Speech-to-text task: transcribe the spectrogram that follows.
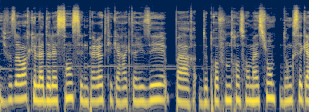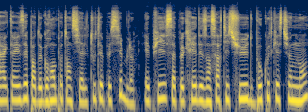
il faut savoir que l'adolescence, c'est une période qui est caractérisée par de profondes transformations. Donc c'est caractérisé par de grands potentiels. Tout est possible. Et puis ça peut créer des incertitudes, beaucoup de questionnements.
